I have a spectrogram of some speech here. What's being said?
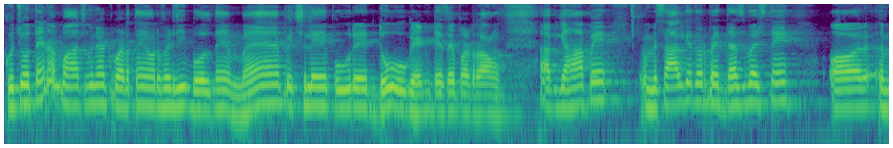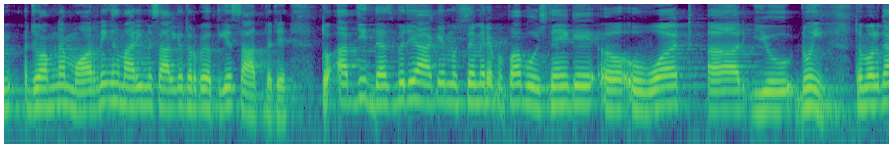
कुछ होते हैं ना पाँच मिनट पढ़ते हैं और फिर जी बोलते हैं मैं पिछले पूरे दो घंटे से पढ़ रहा हूँ। अब यहाँ पे मिसाल के तौर पे दस बजते हैं और जो हमने मॉर्निंग हमारी मिसाल के तौर पे होती है सात बजे। तो अब जी दस बजे आके मुझसे मेरे पापा पूछते हैं कि व्हाट आर यू डूइंग तो मैं बोलूँगा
